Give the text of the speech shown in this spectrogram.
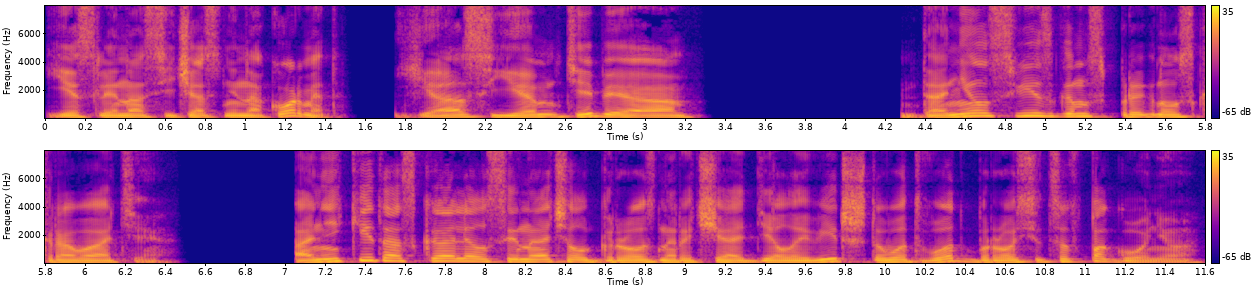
Если нас сейчас не накормят, я съем тебя. Данил с визгом спрыгнул с кровати. А Никита оскалился и начал грозно рычать, делая вид, что вот-вот бросится в погоню.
